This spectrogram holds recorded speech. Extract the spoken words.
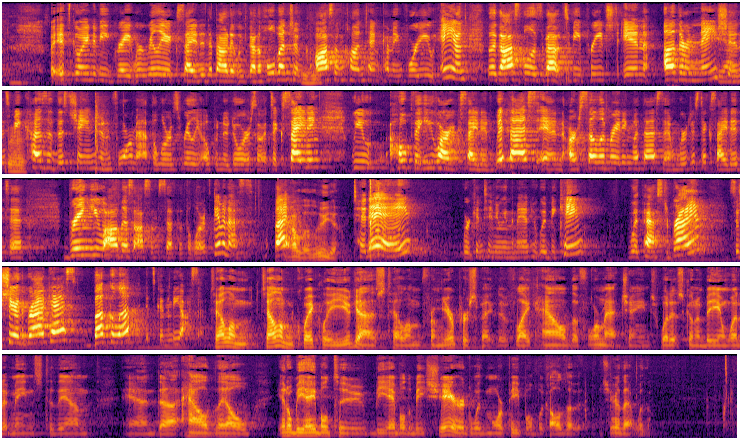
But it's going to be great. We're really excited about it. We've got a whole bunch of Mm-hmm. awesome content coming for you, and the gospel is about to be preached in other nations Mm-hmm. because of this change in format. The Lord's really opened a door, so it's exciting. We hope that you are excited with us and are celebrating with us, and we're just excited to bring you all this awesome stuff that the Lord's given us. But Hallelujah. Today, we're continuing The Man Who Would Be King with Pastor Brian. So share the broadcast, buckle up, it's going to be awesome. Tell them, tell them quickly. You guys tell them from your perspective, like how the format changed, what it's going to be, and what it means to them, and uh, how they'll it'll be able to be able to be shared with more people because of it. Share that with them.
